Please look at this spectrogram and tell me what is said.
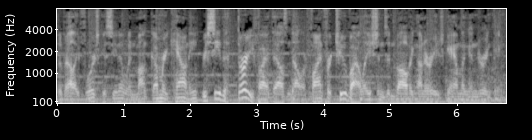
The Valley Forge Casino in Montgomery County received a $35,000 fine for two violations involving underage gambling and drinking.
